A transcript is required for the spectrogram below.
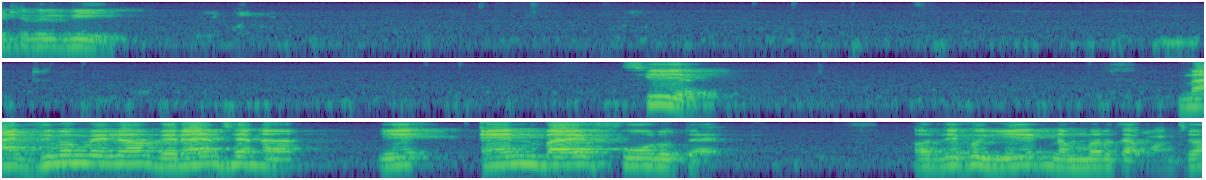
it will be see here maximum value of variance है ना, ये एन बाय फोर होता है। और देखो, ये एक नंबर था कौन सा?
